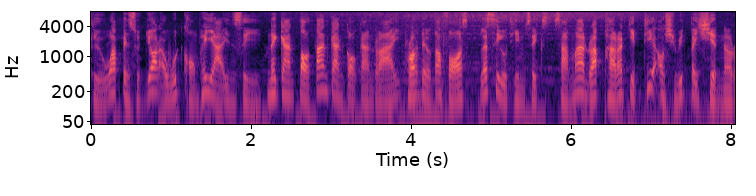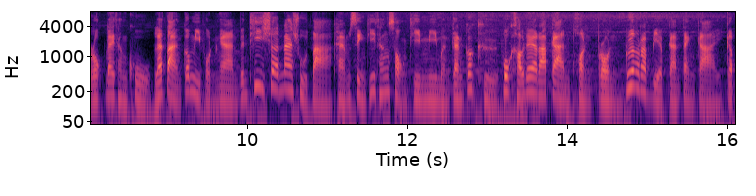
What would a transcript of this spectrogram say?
ถือว่าเป็นสุดยอดอาวุธของพระยาอินทรีในการต่อต้านการก่อการร้าย เพราะ Delta Force และ SEAL Team 6 สามารถรับภารกิจที่เอาชีวิตไปเฉียดนรกได้ทั้งคู่ และต่างก็มีผลงานเป็นที่เชิดหน้าชูตา แถมสิ่งที่ทั้งสองทีมมีเหมือนกันก็คือ พวกเขาได้รับการผ่อนปรนเรื่องระเบียบการแต่งกายกับ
